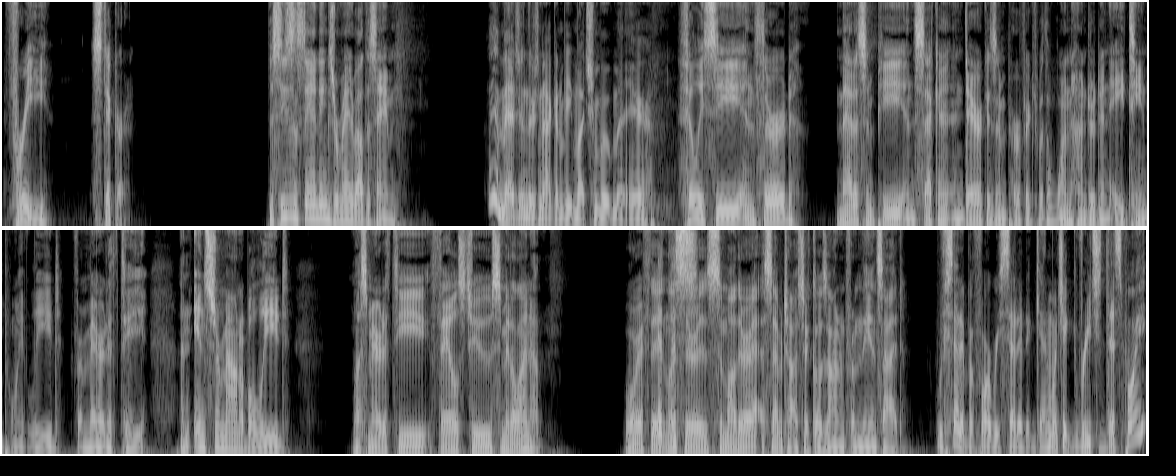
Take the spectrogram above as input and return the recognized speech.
free sticker. The season standings remain about the same. I imagine there's not going to be much movement here. Philly C in third, Madison P in second, and Derek is imperfect with a 118 point lead from Meredith T. An insurmountable lead, unless Meredith T fails to submit a lineup, or if they, unless this- there is some other uh, sabotage that goes on from the inside. We've said it before. We said it again. Once you reach this point,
